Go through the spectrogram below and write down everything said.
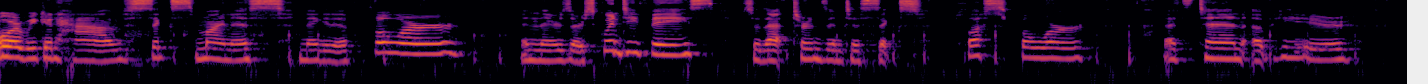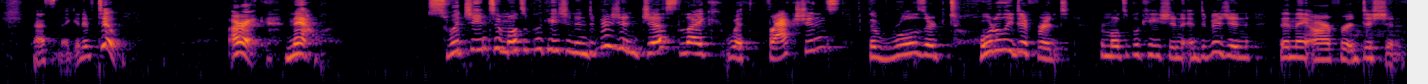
Or we could have 6 minus negative 4. And there's our squinty face. So that turns into 6 plus 4. That's 10 up here. That's negative 2. All right, now, switching to multiplication and division, just like with fractions, the rules are totally different for multiplication and division than they are for addition.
